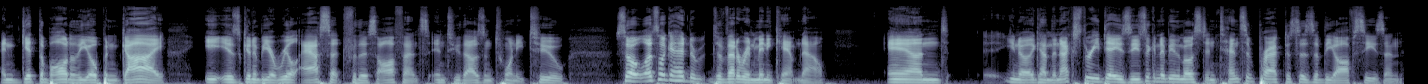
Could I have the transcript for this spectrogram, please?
and get the ball to the open guy is going to be a real asset for this offense in 2022. So let's look ahead to, to veteran minicamp now. And, you know, again, the next three days, these are going to be the most intensive practices of the offseason.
